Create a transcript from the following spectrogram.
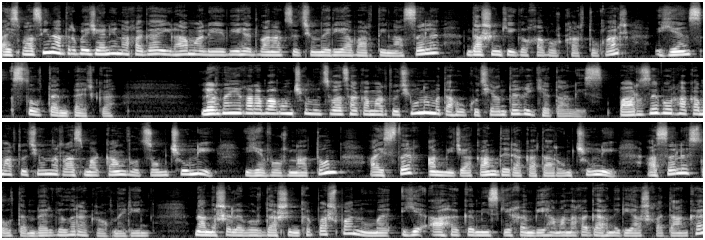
Այս մասին Ադրբեջանի նախագահ Իլհամ Ալիևի հետ բանակցությունների ավարտին ասել է Դաշնքի գլխավոր քարտուղար Յենս Ստոլտենբերգը։ Լեռնային Ղարաբաղում չլուծված հակամարտությունը մտահոգության տեղիք է տալիս։ Պարզ է, որ հակամարտությունը ռազմական լուծում չունի եւ որ ՆԱՏՕ-ն այստեղ անմիջական դերակատարում չունի, ասել է Ստոլտենբերգը լրագրողներին։ Նա նշել է, որ Դաշինքը պաշտպանում է ԵԱՀԿ Մինսկի խմբի համանախագահների աշխատանքը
